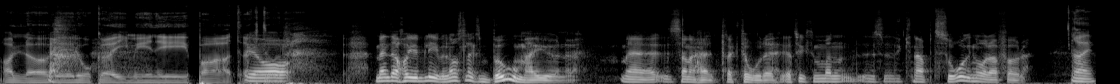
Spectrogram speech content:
Alla vill åka i min epa-traktor Ja, men det har ju blivit någon slags boom här ju nu. Med sådana här traktorer. Jag tyckte man knappt såg några förr. Nej,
